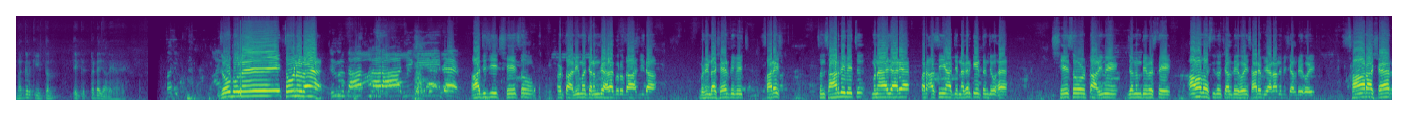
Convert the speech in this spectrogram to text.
ਨਗਰ ਕੀਰਤਨ ਇੱਕ ਕੱਢਿਆ ਜਾ ਰਿਹਾ ਹੈ। ਜੋ ਬੋਲੇ ਸੋ ਨਿਰਭੈ। ਜਨਮਦਾਸ ਮਹਾਰਾਜ ਜੀ ਕੀ ਜੈ। ਅੱਜ ਜੀ 648ਵਾਂ ਜਨਮ ਦਿਹਾੜਾ ਗੁਰੂ ਰਵਿਦਾਸ ਜੀ ਦਾ ਬਠਿੰਡਾ ਸ਼ਹਿਰ ਦੇ ਵਿੱਚ ਸਾਰੇ ਸੰਸਾਰ ਦੇ ਵਿੱਚ ਮਨਾਇਆ ਜਾ ਰਿਹਾ। ਪਰ ਅਸੀਂ ਅੱਜ ਨਗਰ ਕੀਰਤਨ ਜੋ ਹੈ 648ਵੇਂ ਜਨਮ ਦਿਵਸ ਤੇ ਆਵਾ ਬਸਤੀ ਤੋਂ ਚੱਲਦੇ ਹੋਏ, ਸਾਰੇ ਬਾਜ਼ਾਰਾਂ ਦੇ ਵਿੱਚ ਚੱਲਦੇ ਹੋਏ, ਸਾਰਾ ਸ਼ਹਿਰ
